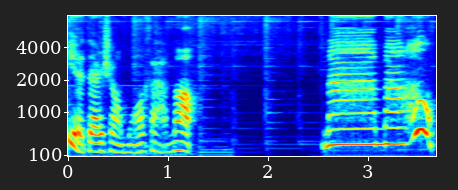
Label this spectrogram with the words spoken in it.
也戴上魔法帽。妈妈哄，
